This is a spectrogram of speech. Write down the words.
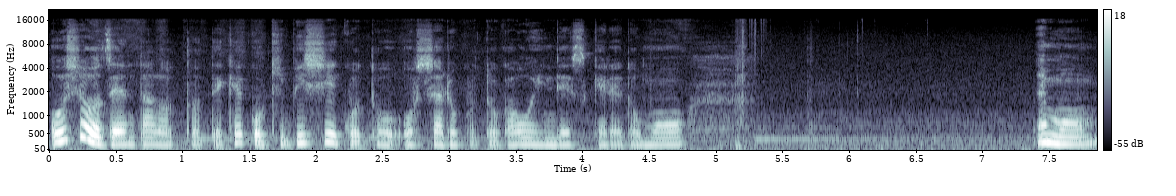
和尚善太郎とって結構厳しいことをおっしゃることが多いんですけれどもでも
